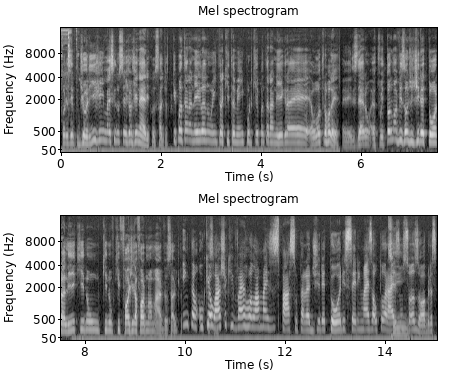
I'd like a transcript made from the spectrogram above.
por exemplo, de origem, mas que não sejam genéricos, sabe? Porque Pantera Negra não entra aqui também, porque Pantera Negra é, é outro rolê. É, eles deram. é, Foi toda uma visão de diretor ali que não, que não que foge da Fórmula Marvel, sabe? Então, o que eu Assim. acho é que vai rolar mais espaço para diretores serem mais autorais Sim. nas suas obras.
